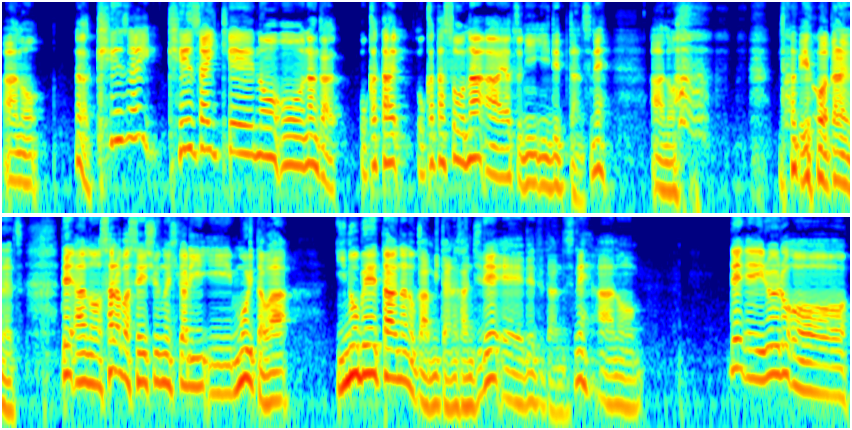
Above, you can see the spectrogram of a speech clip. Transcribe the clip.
あの、なんか経済、経済系の、なんか、お堅い、お堅そうなやつに出てたんですね。あの、なんかよくわからないやつ。で、あの、さらば青春の光、森田は、イノベーターなのかみたいな感じで、えー出てたんですね。あの、で、えーいろいろ、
